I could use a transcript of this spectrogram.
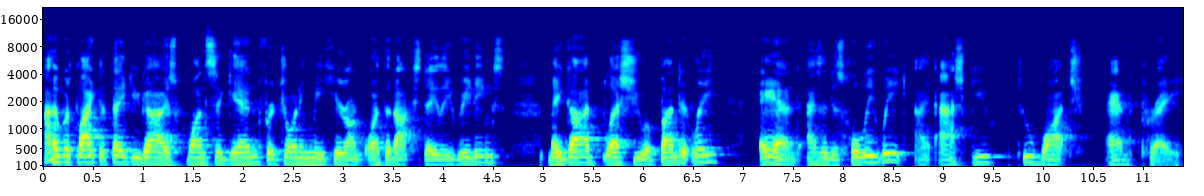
I would like to thank you guys once again for joining me here on Orthodox Daily Readings. May God bless you abundantly, and as it is Holy Week, I ask you to watch and pray.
